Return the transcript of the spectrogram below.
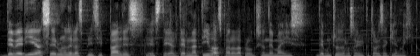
debería ser una de las principales este, alternativas para la producción de maíz de muchos de los agricultores aquí en México.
